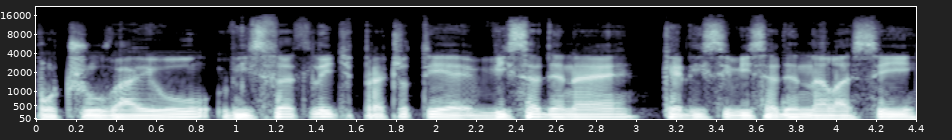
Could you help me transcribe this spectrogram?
počúvajú, vysvetliť, prečo tie vysadené, kedysi vysadené lesy,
